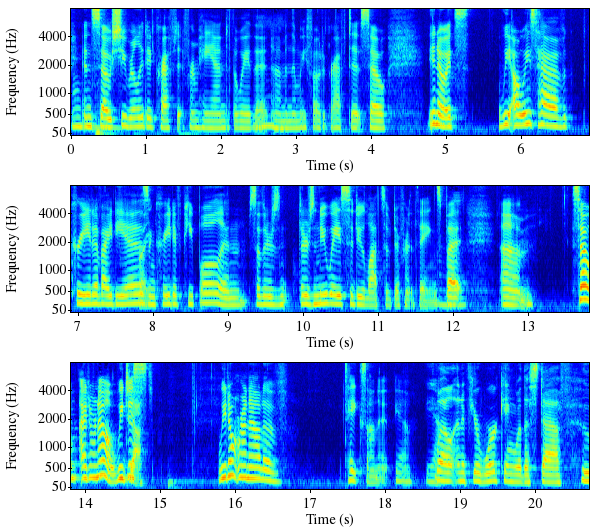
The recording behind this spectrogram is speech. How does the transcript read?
and so she really did craft it from hand the way that, um, and then we photographed it. So, you know, it's we always have creative ideas Right. and creative people and so there's there's new ways to do lots of different things but um so i don't know we just we don't run out of takes on it yeah Yeah. Well, and if you're working with a staff who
